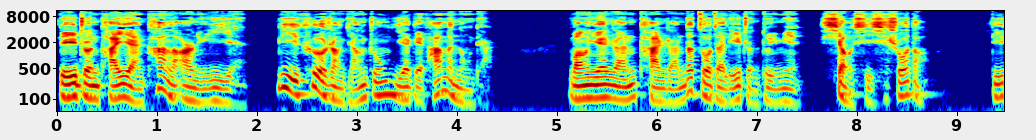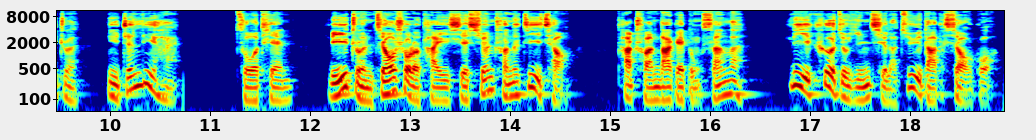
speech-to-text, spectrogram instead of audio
李准抬眼看了二女一眼，立刻让杨忠也给他们弄点儿。王嫣然坦然地坐在李准对面，笑嘻嘻说道：“李准，你真厉害！昨天李准教授了他一些宣传的技巧，他传达给董三万，立刻就引起了巨大的效果。”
